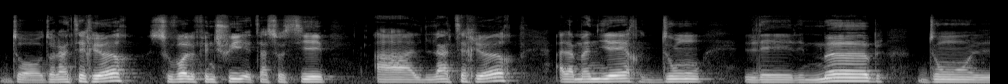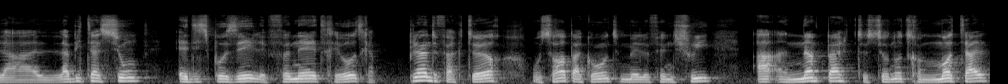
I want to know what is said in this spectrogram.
dans, dans l'intérieur. Souvent, le Feng Shui est associé à l'intérieur, à la manière dont les, les meubles, dont l'habitation est disposée, les fenêtres et autres. Il y a plein de facteurs, on ne se rend pas compte, mais le Feng Shui a un impact sur notre mental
